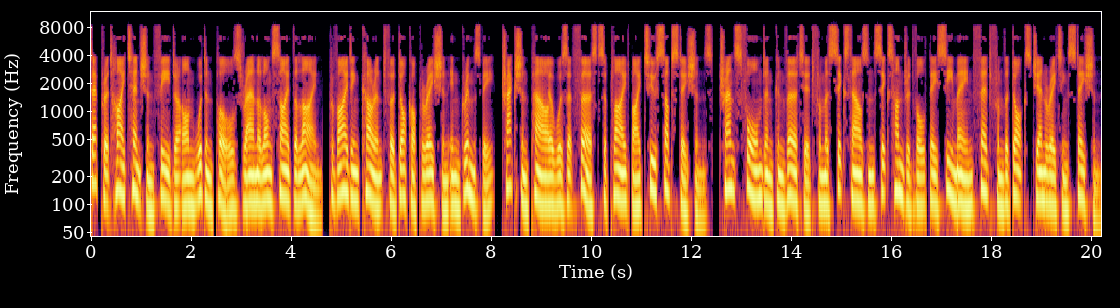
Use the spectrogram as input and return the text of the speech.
separate high-tension feeder on wooden poles ran alongside the line, providing current for dock operation in Grimsby. Traction power was at first supplied by two substations, transformed and converted from a 6600 volt AC main fed from the dock's generating station.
